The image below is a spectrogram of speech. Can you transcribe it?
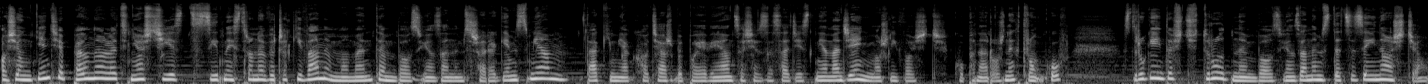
Osiągnięcie pełnoletności jest z jednej strony wyczekiwanym momentem, bo związanym z szeregiem zmian, takim jak chociażby pojawiająca się w zasadzie z dnia na dzień możliwość kupna różnych trunków, z drugiej dość trudnym, bo związanym z decyzyjnością.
